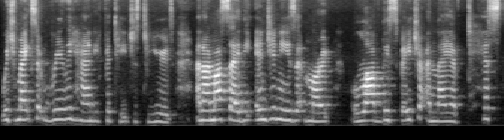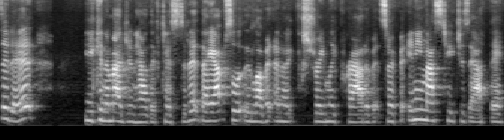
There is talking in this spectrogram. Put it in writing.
which makes it really handy for teachers to use. And I must say, the engineers at Mote love this feature and they have tested it. You can imagine how they've tested it. They absolutely love it and are extremely proud of it. So, for any maths teachers out there,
